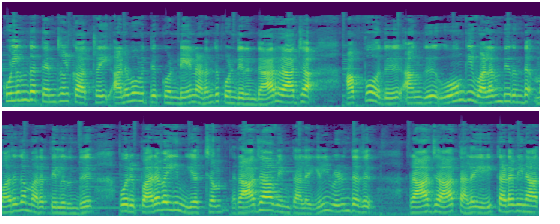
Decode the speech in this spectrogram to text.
குளிர்ந்த தென்றல் காற்றை அனுபவித்துக் கொண்டே நடந்து கொண்டிருந்தார் ராஜா. அப்போது அங்கு ஓங்கி வளர்ந்திருந்த மருத மரத்திலிருந்து ஒரு பறவையின் எச்சம் ராஜாவின் தலையில் விழுந்தது. ராஜா தலையை தடவினார்.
